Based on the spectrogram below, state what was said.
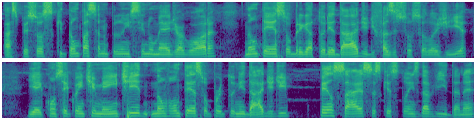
as pessoas que estão passando pelo ensino médio agora não têm essa obrigatoriedade de fazer sociologia e aí, consequentemente, não vão ter essa oportunidade de pensar essas questões da vida, né?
